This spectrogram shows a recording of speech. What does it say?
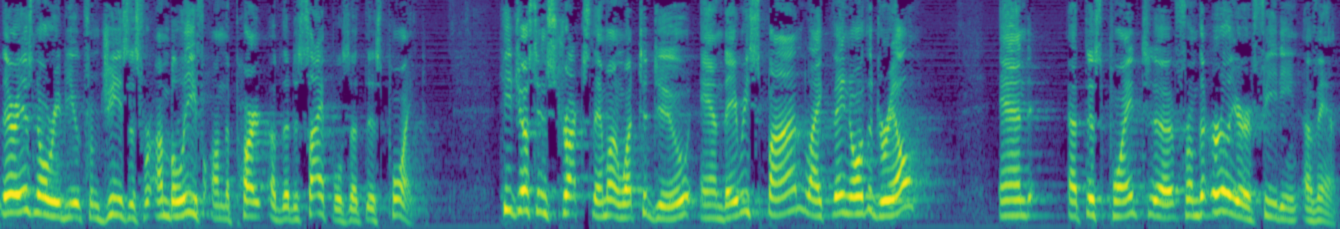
there is no rebuke from Jesus for unbelief on the part of the disciples at this point. He just instructs them on what to do, and they respond like they know the drill. And at this point, uh, from the earlier feeding event.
